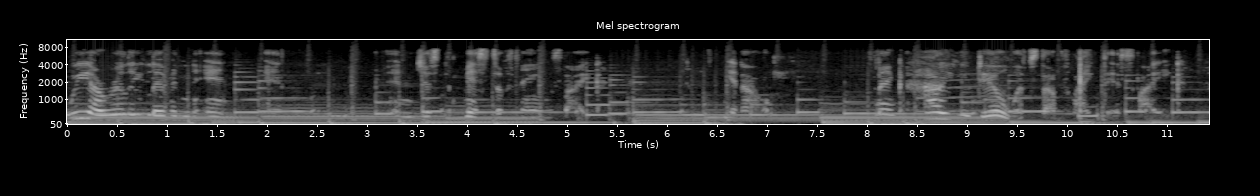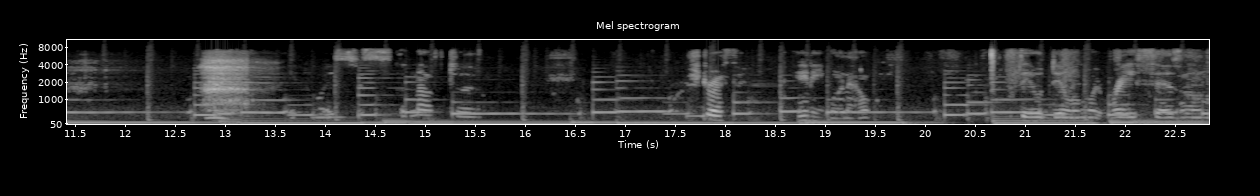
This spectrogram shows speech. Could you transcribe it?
we are really living in in in just the midst of things like you know like how do you deal with stuff like this like enough to stress anyone out. Still dealing with racism.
